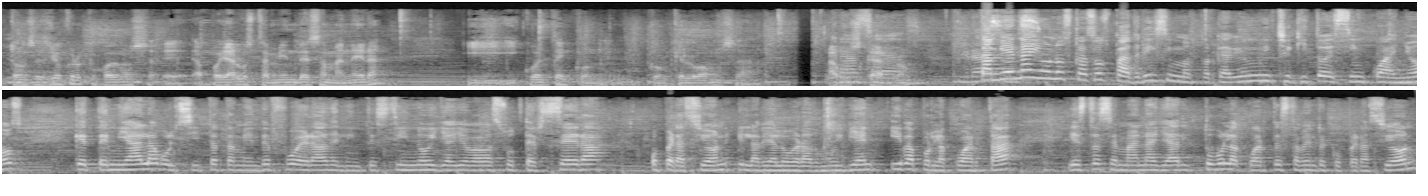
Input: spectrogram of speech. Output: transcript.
Entonces yo creo que podemos eh, apoyarlos también de esa manera y, cuenten con, que lo vamos a, buscar, ¿no? También hay unos casos padrísimos, porque había un chiquito de 5 años que tenía la bolsita también de fuera del intestino y ya llevaba su tercera operación y la había logrado muy bien. Iba por la cuarta y esta semana ya tuvo la cuarta, estaba en recuperación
